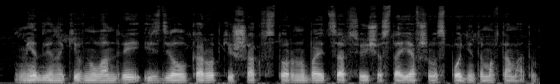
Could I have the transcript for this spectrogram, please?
— медленно кивнул Андрей и сделал короткий шаг в сторону бойца, все еще стоявшего с поднятым автоматом.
